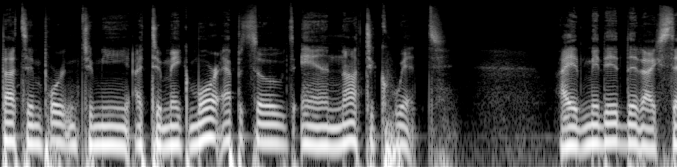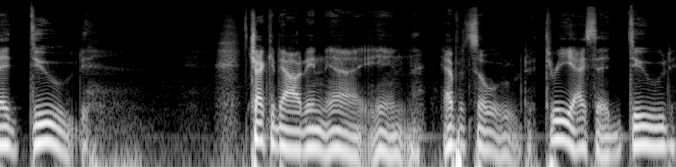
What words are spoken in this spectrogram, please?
That's important to me uh, to make more episodes and not to quit. I admitted that I said dude. Check it out in uh, in episode 3 I said dude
